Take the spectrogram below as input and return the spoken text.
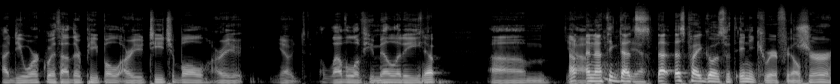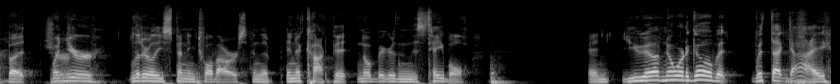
How do you work with other people? Are you teachable? Are you, you know, a level of humility? Yep. Um, yeah. And I think that's, yeah. that, that's probably goes with any career field. Sure. But sure. when you're literally spending 12 hours in the, in a cockpit, no bigger than this table, and you have nowhere to go, but with that guy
